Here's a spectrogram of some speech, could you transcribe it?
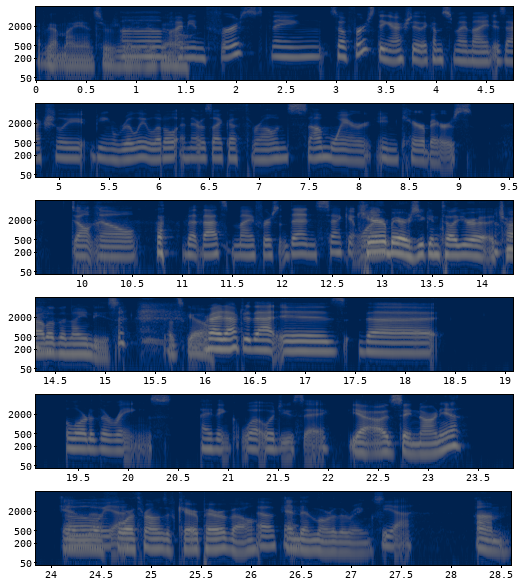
I've got my answers ready Um, to go. I mean, first thing. So first thing actually that comes to my mind is actually being really little, and there was like a throne somewhere in Care Bears. Don't know, but that's my first. Then second Care one. Bears, you can tell you're a, a child of the 90s. Let's go. Right after that is the Lord of the Rings. I think. What would you say? Yeah, I would say Narnia and Oh, the yeah. Four Thrones of Cair Paravel, Okay. and then Lord of the Rings. Yeah. um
